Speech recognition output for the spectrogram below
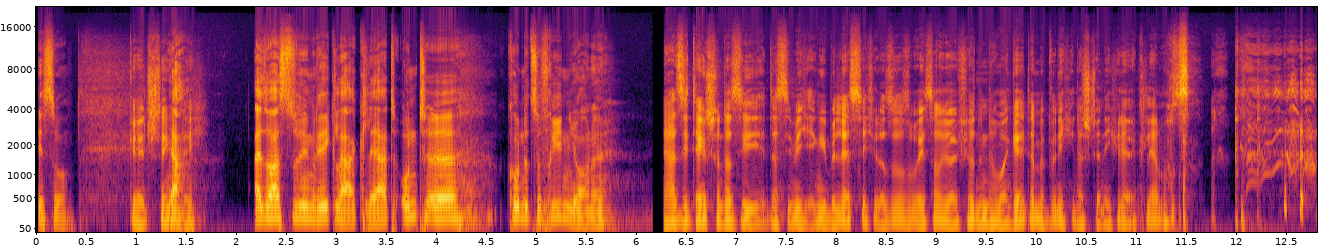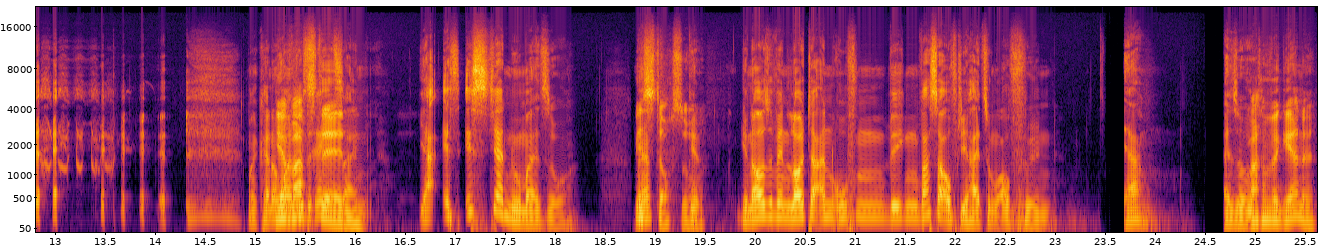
Ist so. Geld stinkt Ja. nicht. Also hast du den Regler erklärt und äh, Kunde zufrieden, ja, ne? Ja, sie denkt schon, dass sie, dass sie mich irgendwie belästigt oder so. so. Ich sage, ja, ich verdiene doch mein Geld damit, wenn ich ihnen das ständig wieder erklären muss. Man kann auch Ja, mal was so direkt denn? sein. Ja, es ist ja nun mal so. Ja, Ist doch so. ge- Genauso, wenn Leute anrufen wegen Wasser auf die Heizung auffüllen. Ja. Also, Machen wir gerne.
